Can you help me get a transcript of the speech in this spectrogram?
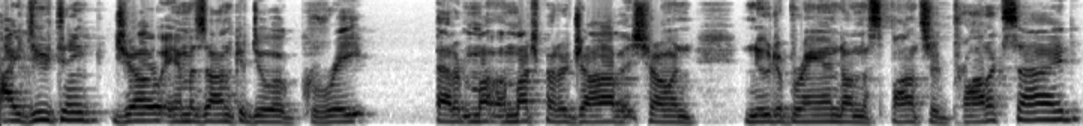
I do think joe amazon could do a great better, a much better job at showing new to brand on the sponsored product side.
